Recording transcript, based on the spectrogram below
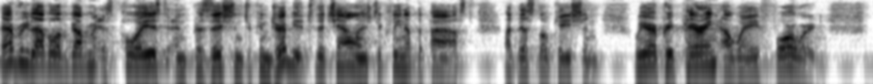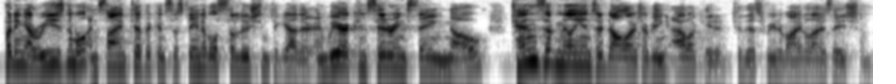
Every level of government is poised and positioned to contribute to the challenge to clean up the past at this location. We are preparing a way forward putting a reasonable and scientific and sustainable solution together. And we are considering saying no. Tens of millions of dollars are being allocated to this revitalization.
